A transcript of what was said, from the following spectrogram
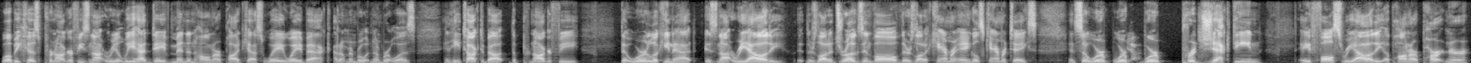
Well, because pornography is not real. We had Dave Mendenhall on our podcast way, way back. I don't remember what number it was. And he talked about the pornography that we're looking at is not reality. There's a lot of drugs involved. There's a lot of camera angles, camera takes. And so we're we're yeah. we're projecting a false reality upon our partner.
